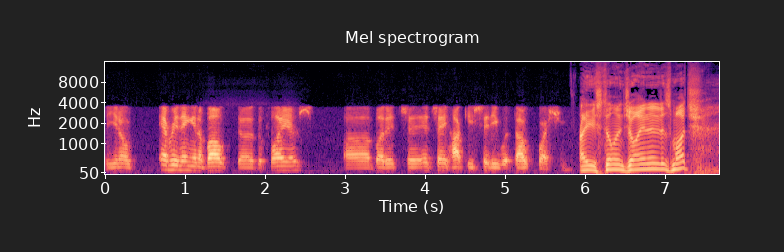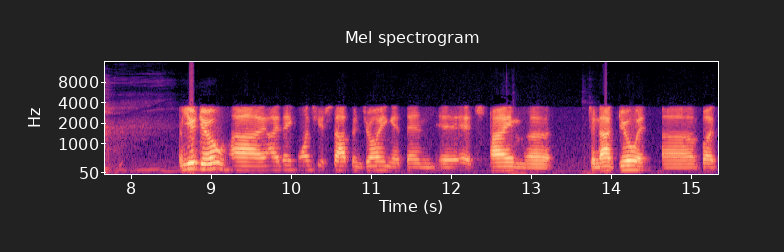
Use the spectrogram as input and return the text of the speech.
you know, everything and about uh, the players. Uh, but it's a, it's a hockey city without question. Are you still enjoying it as much? You do. Uh, I think once you stop enjoying it, then it's time uh, to not do it. Uh, but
